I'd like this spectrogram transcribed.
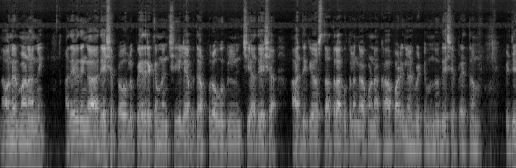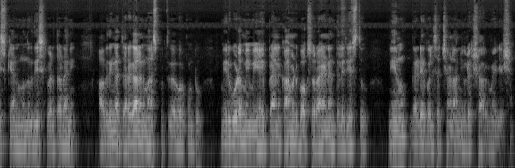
నవ నిర్మాణాన్ని అదేవిధంగా ఆ దేశ పౌరులు పేదరికం నుంచి లేకపోతే అప్పుల ఊపిల నుంచి ఆ దేశ ఆర్థిక వ్యవస్థ అతలాకుతలం కాకుండా కాపాడి నిలబెట్టి ముందుకు తీసే ప్రయత్నం విజయ్ ముందుకు తీసుకువెళ్తాడని ఆ విధంగా జరగాలని మనస్ఫూర్తిగా కోరుకుంటూ మీరు కూడా మీ మీ అభిప్రాయాన్ని కామెంట్ బాక్స్లో రాయండి అని తెలియజేస్తూ నేను గరిడేపల్లి సత్యనారాయణ న్యూ లక్ష్య ఆర్గనైజేషన్.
